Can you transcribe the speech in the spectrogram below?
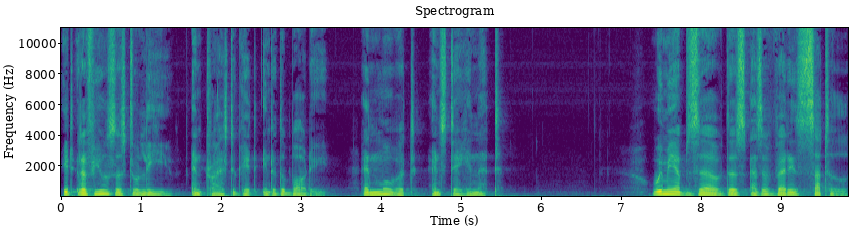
It refuses to leave and tries to get into the body and move it and stay in it. We may observe this as a very subtle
